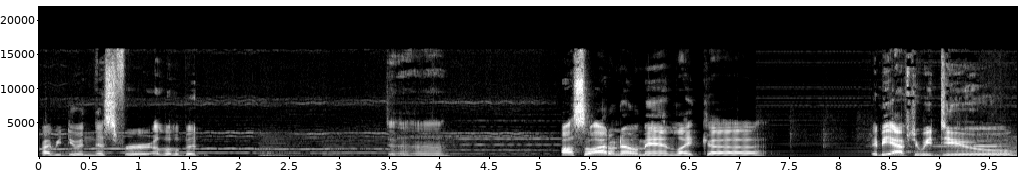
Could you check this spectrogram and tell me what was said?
Probably be doing this for a little bit. Duh. Also, I don't know, man. Like, uh, maybe after we do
